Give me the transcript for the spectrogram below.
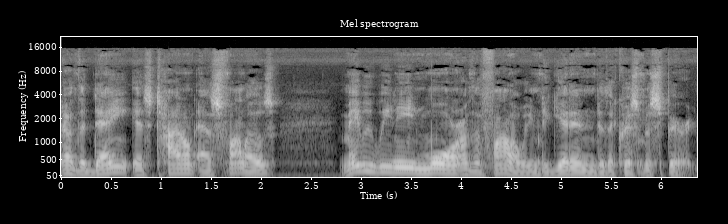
of the day is titled as follows Maybe we need more of the following to get into the Christmas spirit.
